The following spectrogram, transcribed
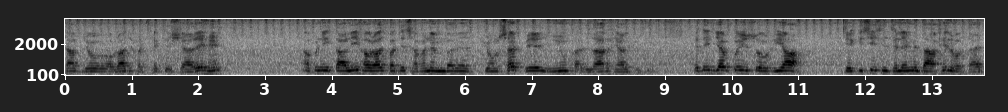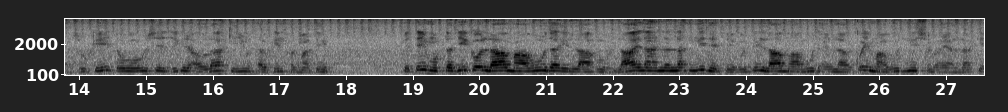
صاحب جو اوراد فتح کے اشارے ہیں، اپنی تعلیم اوراد فتح صفحہ نمبر چونسٹھ پہ یوں کا اظہار خیال کرتے ہیں۔ کہتے ہیں، جب کوئی صوفیہ کے کسی سلسلے میں داخل ہوتا ہے تصوف کے، تو وہ اسے ذکر اللہ کی یوں تلقین فرماتے ہیں۔ کہتے ہیں، مبتدی کو لا معبود اللہ لا الہ الا اللہ نہیں دیتے، بولتے ہیں لا معبود اللہ کوئی معبود نہیں سوائے اللہ کے۔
